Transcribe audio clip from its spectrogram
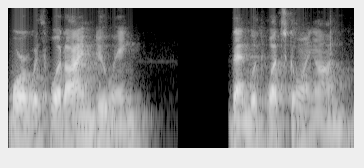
more with what I'm doing than with what's going on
